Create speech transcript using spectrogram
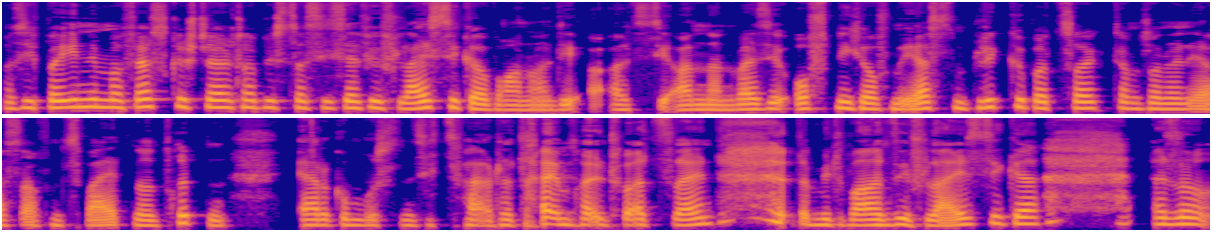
Was ich bei ihnen immer festgestellt habe, ist, dass sie sehr viel fleißiger waren als die, als die anderen, weil sie oft nicht auf den ersten Blick überzeugt haben, sondern erst auf den zweiten und dritten. Ergo mussten sie zwei oder dreimal dort sein sein. Damit waren sie fleißiger. Also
